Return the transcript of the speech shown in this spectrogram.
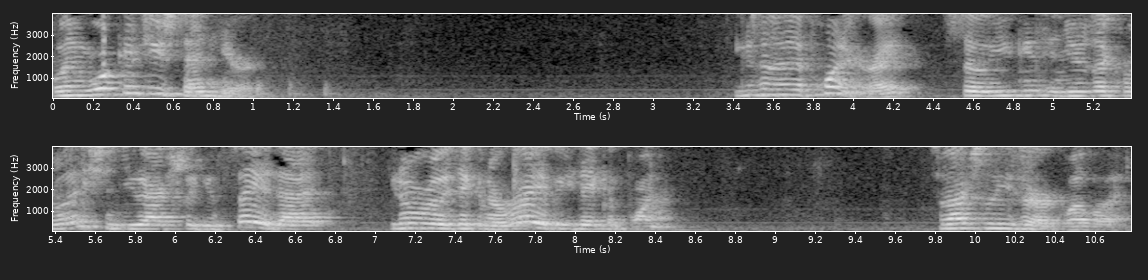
well, then what could you send here? You can send a pointer, right? So you can in your declaration you actually can say that you don't really take an array, but you take a pointer. So actually these are equivalent.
